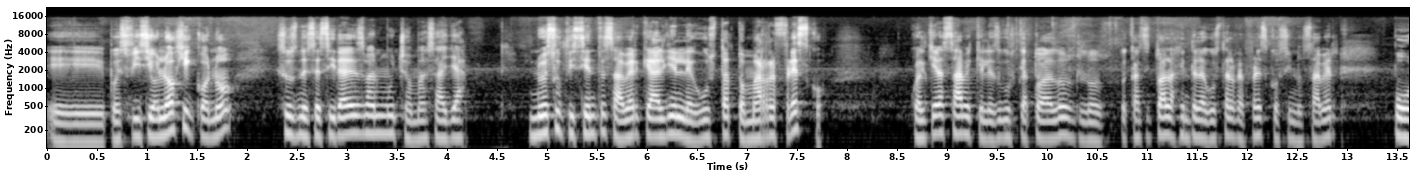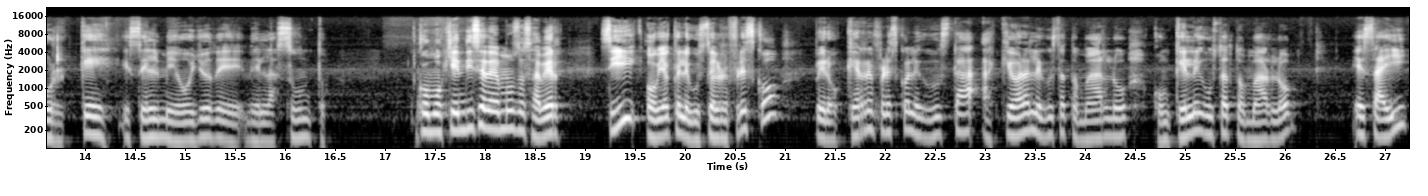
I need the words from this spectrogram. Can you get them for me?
eh, pues fisiológico, ¿no? Sus necesidades van mucho más allá. No es suficiente saber que a alguien le gusta tomar refresco cualquiera sabe que les gusta, a todos los, casi toda la gente le gusta el refresco, sino saber por qué es el meollo de, del asunto. Como quien dice, debemos de saber, sí, obvio que le gusta el refresco, pero qué refresco le gusta, a qué hora le gusta tomarlo, con qué le gusta tomarlo. Es ahí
